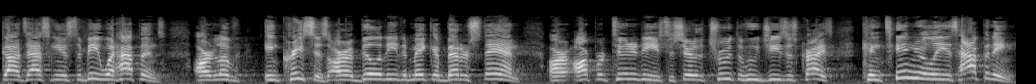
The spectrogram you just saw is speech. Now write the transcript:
God's asking us to be, what happens? Our love increases, our ability to make a better stand, our opportunities to share the truth of who Jesus Christ continually is happening.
